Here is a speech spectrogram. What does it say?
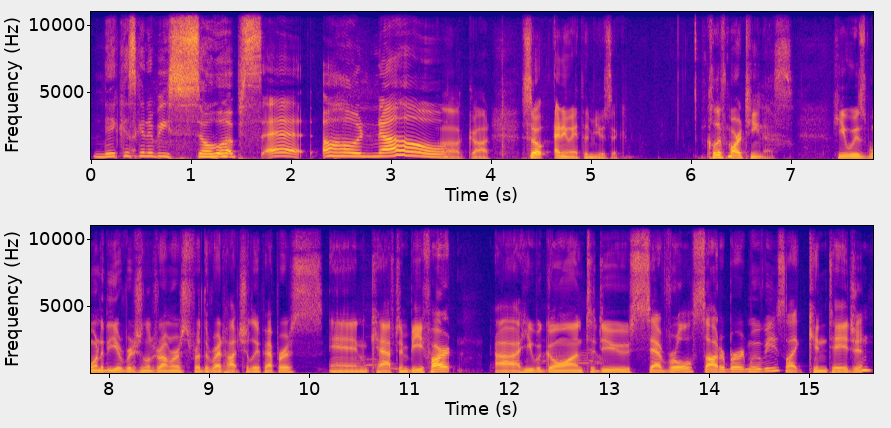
Nick is gonna be so upset. Oh no. Oh God. So anyway, the music. Cliff Martinez. He was one of the original drummers for the Red Hot Chili Peppers and Captain Beefheart. Uh, he would go on to do several Soderbergh movies like Contagion.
